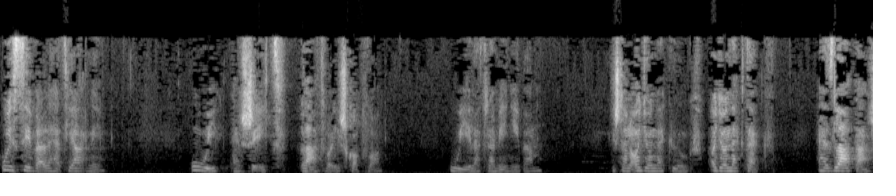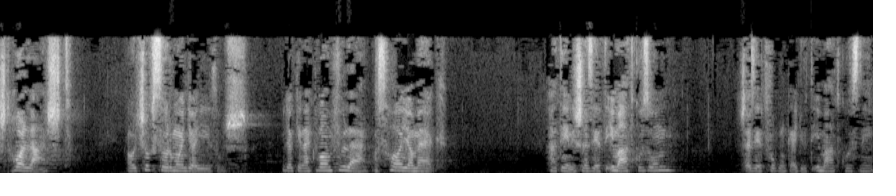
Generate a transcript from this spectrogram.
új szívvel lehet járni, új esélyt látva és kapva, új élet reményében. Isten adjon nekünk, adjon nektek ehhez látást, hallást, ahogy sokszor mondja Jézus, hogy akinek van füle, az hallja meg. Hát én is ezért imádkozom, és ezért fogunk együtt imádkozni,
